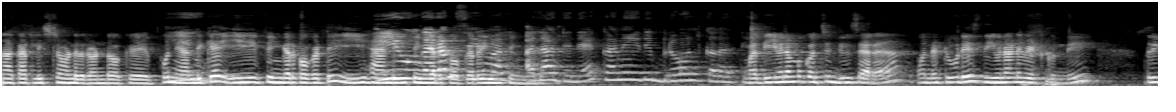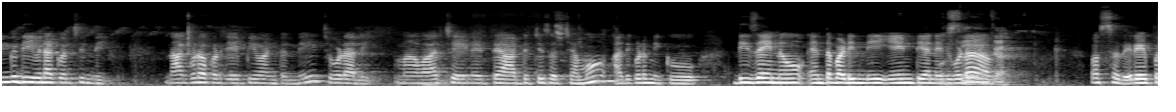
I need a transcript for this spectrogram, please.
నాకు అట్లా ఇష్టం ఉండదు రెండు ఒకే వైపు. నేను అందుకే ఈ ఫింగర్కి ఒకటి ఈ హ్యాండ్ ఈ ఫింగర్కి ఒక రింగ్ ఫింగర్ అలాంటిదే కానీ ఇది బ్రౌన్ కలర్ మా దీవెనమ్మకి వచ్చింది చూసారా? మొన్న టూ డేస్ దీవెనానే పెట్టుకుంది. రింగు దీవెనకు వచ్చింది. నాకు కూడా ఒకటి చేపియమంటుంది. చూడాలి. మా వారి చైన్ అయితే ఆర్డర్ ఇచ్చేసి వచ్చాము. అది కూడా మీకు డిజైన్ ఎంత పడింది ఏంటి అనేది కూడా వస్తుంది. రేపు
